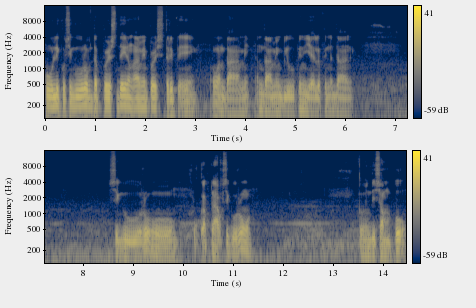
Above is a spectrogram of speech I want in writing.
huli ko siguro the first day ng aming first trip, eh, oh, ang dami. Ang daming bluefin, yellowfin na dami. Siguro, hook up na ako siguro kung hindi sampu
